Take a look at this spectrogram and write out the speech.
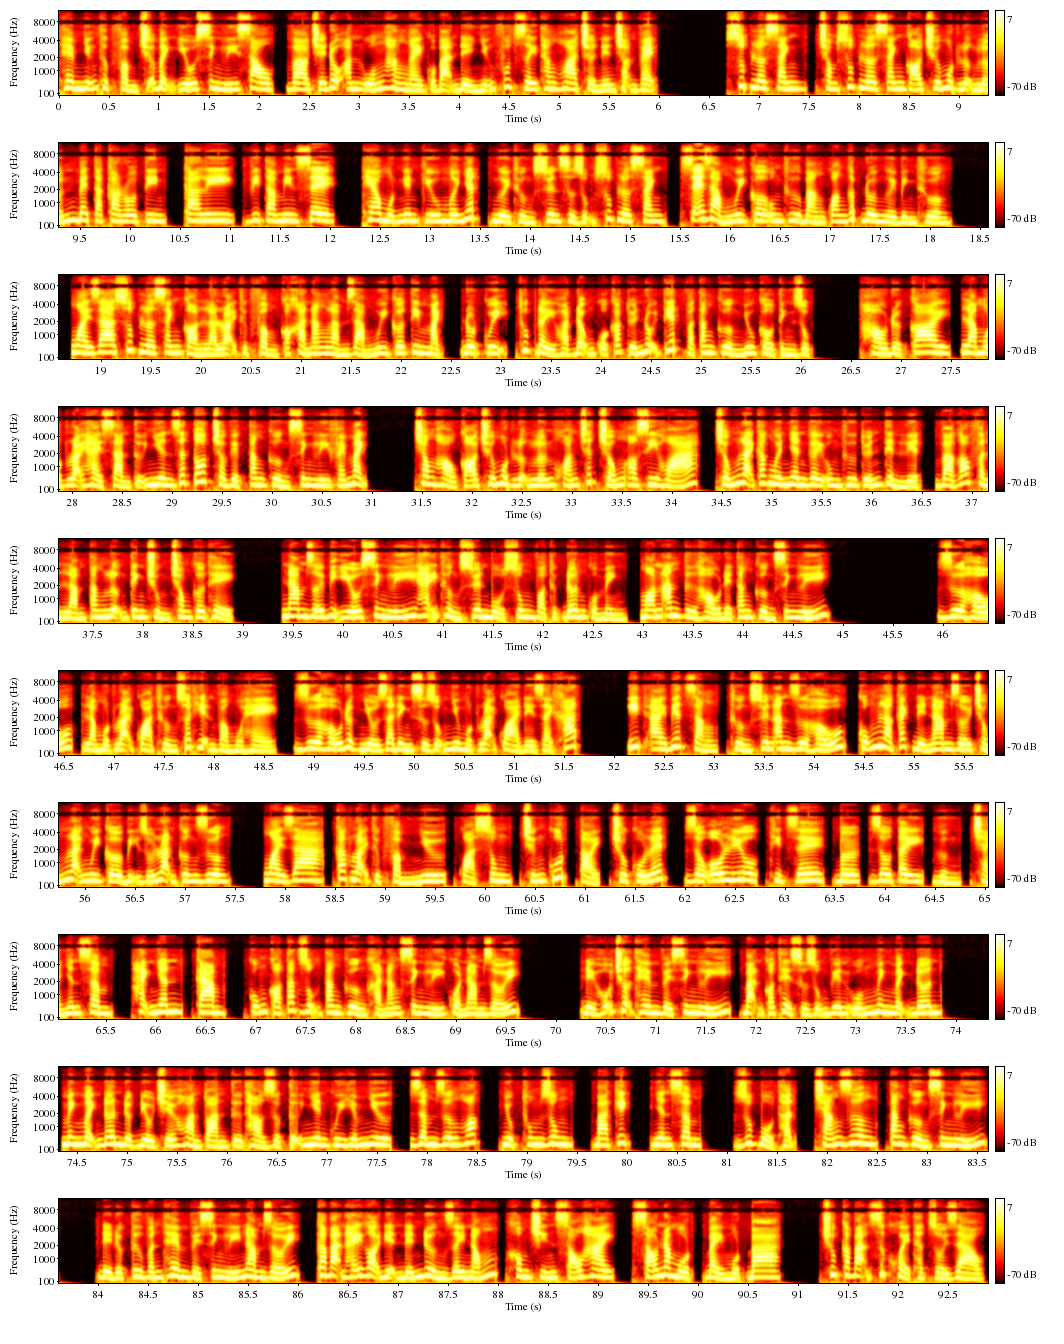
thêm những thực phẩm chữa bệnh yếu sinh lý sau vào chế độ ăn uống hàng ngày của bạn để những phút giây thăng hoa trở nên trọn vẹn. Súp lơ xanh, trong súp lơ xanh có chứa một lượng lớn beta-carotene, kali, vitamin C. Theo một nghiên cứu mới nhất, người thường xuyên sử dụng súp lơ xanh sẽ giảm nguy cơ ung thư bàng quang gấp đôi người bình thường. Ngoài ra súp lơ xanh còn là loại thực phẩm có khả năng làm giảm nguy cơ tim mạch, đột quỵ, thúc đẩy hoạt động của các tuyến nội tiết và tăng cường nhu cầu tình dục. Hàu được coi là một loại hải sản tự nhiên rất tốt cho việc tăng cường sinh lý phái mạnh. Trong hàu có chứa một lượng lớn khoáng chất chống oxy hóa, chống lại các nguyên nhân gây ung thư tuyến tiền liệt và góp phần làm tăng lượng tinh trùng trong cơ thể. Nam giới bị yếu sinh lý hãy thường xuyên bổ sung vào thực đơn của mình món ăn từ hàu để tăng cường sinh lý. Dưa hấu là một loại quả thường xuất hiện vào mùa hè. Dưa hấu được nhiều gia đình sử dụng như một loại quả để giải khát. Ít ai biết rằng, thường xuyên ăn dưa hấu cũng là cách để nam giới chống lại nguy cơ bị rối loạn cương dương. Ngoài ra, các loại thực phẩm như quả sung, trứng cút, tỏi, chocolate, dầu ô liu, thịt dê, bơ, dâu tây, gừng, trà nhân sâm, hạnh nhân, cam cũng có tác dụng tăng cường khả năng sinh lý của nam giới. Để hỗ trợ thêm về sinh lý, bạn có thể sử dụng viên uống minh mệnh đơn. Minh mệnh đơn được điều chế hoàn toàn từ thảo dược tự nhiên quý hiếm như dâm dương hoắc, nhục thung dung, ba kích, nhân sâm, giúp bổ thận, tráng dương, tăng cường sinh lý. Để được tư vấn thêm về sinh lý nam giới, các bạn hãy gọi điện đến đường dây nóng 0962 651 713. Chúc các bạn sức khỏe thật dồi dào.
